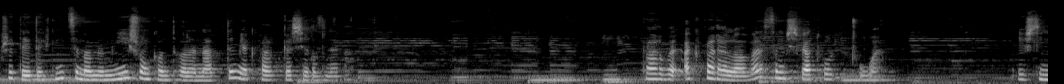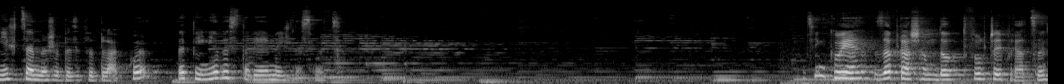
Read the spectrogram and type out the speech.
Przy tej technice mamy mniejszą kontrolę nad tym, jak farbka się rozlewa. Farby akwarelowe są światło czułe. Jeśli nie chcemy, żeby wyblakły, lepiej nie wystawiajmy ich na słońce. Dziękuję, zapraszam do twórczej pracy.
